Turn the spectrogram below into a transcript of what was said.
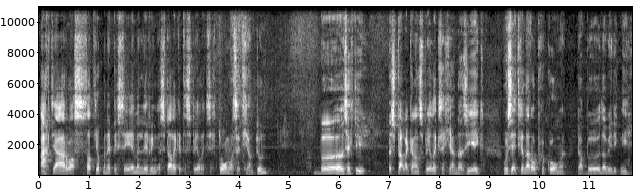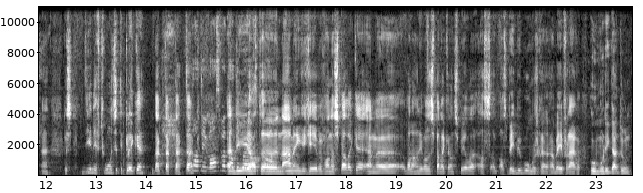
acht jaar was, zat hij op mijn pc in mijn living een spelletje te spelen. Ik zeg, Toon, wat zit je aan het doen? Buh, zegt hij. Een spelletje aan het spelen? Ik zeg, ja, dat zie ik. Hoe zit je daarop gekomen? Ja, dat weet ik niet. Hè. Dus die heeft gewoon zitten klikken, tak, tak, tak, tak. Hij was wat En die had een naam ingegeven van een spelletje. En eh voilà, die was een spelletje aan het spelen. Als, als babyboomers gaan, wij vragen, hoe moet ik dat doen?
